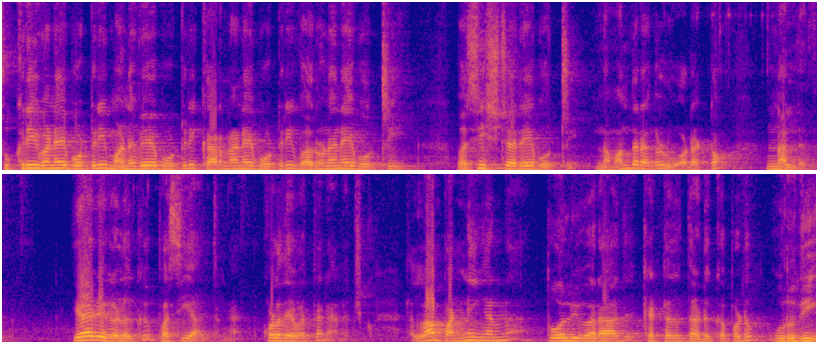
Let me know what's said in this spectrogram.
சுக்ரீவனே போற்றி மனுவே போற்றி கர்ணனே போற்றி வருணனே போற்றி வசிஷ்டரே போற்றி. இந்த மந்திரங்கள் ஓடட்டும் நல்லது. ஏழைகளுக்கு பசியாத்துங்க குலதெய்வத்தை நினச்சிக்கும் இதெல்லாம் பண்ணீங்கன்னா தோல்வி வராது கெட்டது தடுக்கப்படும் உறுதி.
